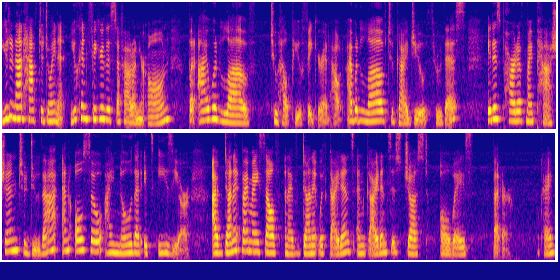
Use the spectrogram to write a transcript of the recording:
You do not have to join it. You can figure this stuff out on your own, but I would love to help you figure it out. I would love to guide you through this. It is part of my passion to do that. And also, I know that it's easier. I've done it by myself and I've done it with guidance, and guidance is just always better. Okay?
